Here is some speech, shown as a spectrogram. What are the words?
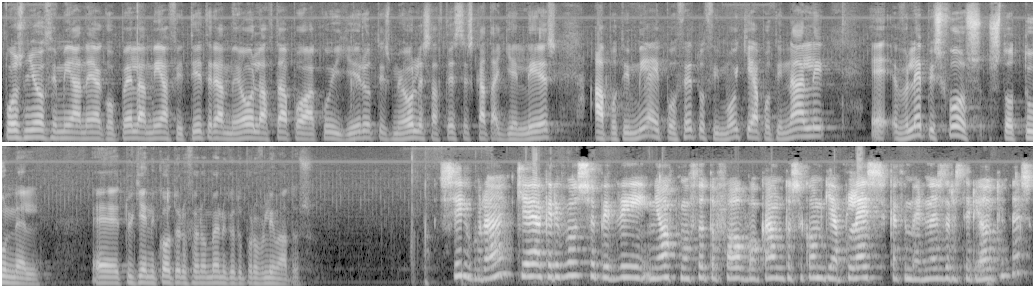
Πώς νιώθει μια νέα κοπέλα, μια φοιτήτρια με όλα αυτά που ακούει γύρω της, με όλες αυτές τις καταγγελίες. Από τη μία υποθέτω θυμό και από την άλλη ε, βλέπεις φως στο τούνελ ε, του γενικότερου φαινομένου και του προβλήματος; Σίγουρα και ακριβώς επειδή νιώθουμε αυτό το φόβο κάνοντας ακόμη και απλές καθημερινές δραστηριότητες,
